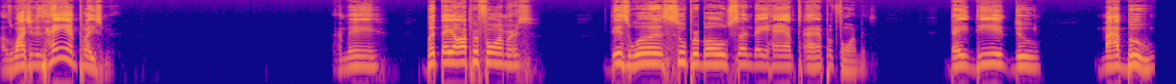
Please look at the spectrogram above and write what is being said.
I was watching his hand placement. I mean, but they are performers. This was Super Bowl Sunday halftime performance. They did do My Boo.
